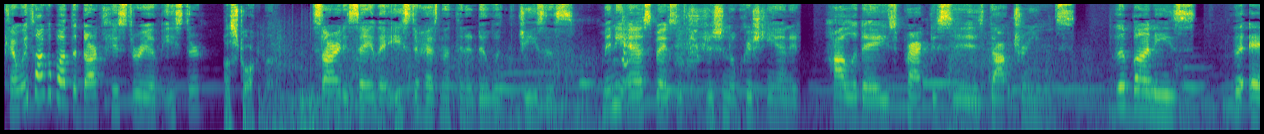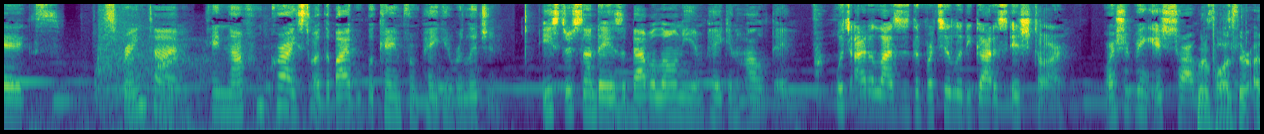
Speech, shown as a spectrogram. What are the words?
Can we talk about the dark history of Easter? Let's talk about it. Sorry to say that Easter has nothing to do with Jesus. Many aspects of traditional Christianity, holidays, practices, doctrines, the bunnies, the eggs, springtime came not from Christ or the Bible but came from pagan religion. Easter Sunday is a Babylonian pagan holiday, which idolizes the fertility goddess Ishtar. Worshipping Ishtar I'm going was to pause there. I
